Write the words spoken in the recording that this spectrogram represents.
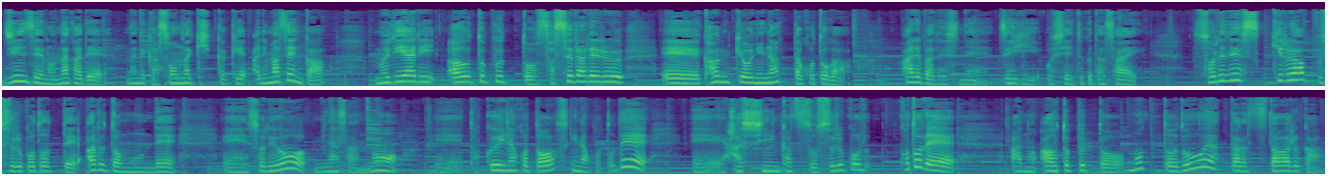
人生の中で何かそんなきっかけありませんか？無理やりアウトプットさせられる、えー、環境になったことがあればですね是非教えてください。それでスキルアップすることってあると思うんで、えー、それを皆さんのえー、得意なこと好きなことで、えー、発信活動することであのアウトプットをもっとどうやったら伝わるか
